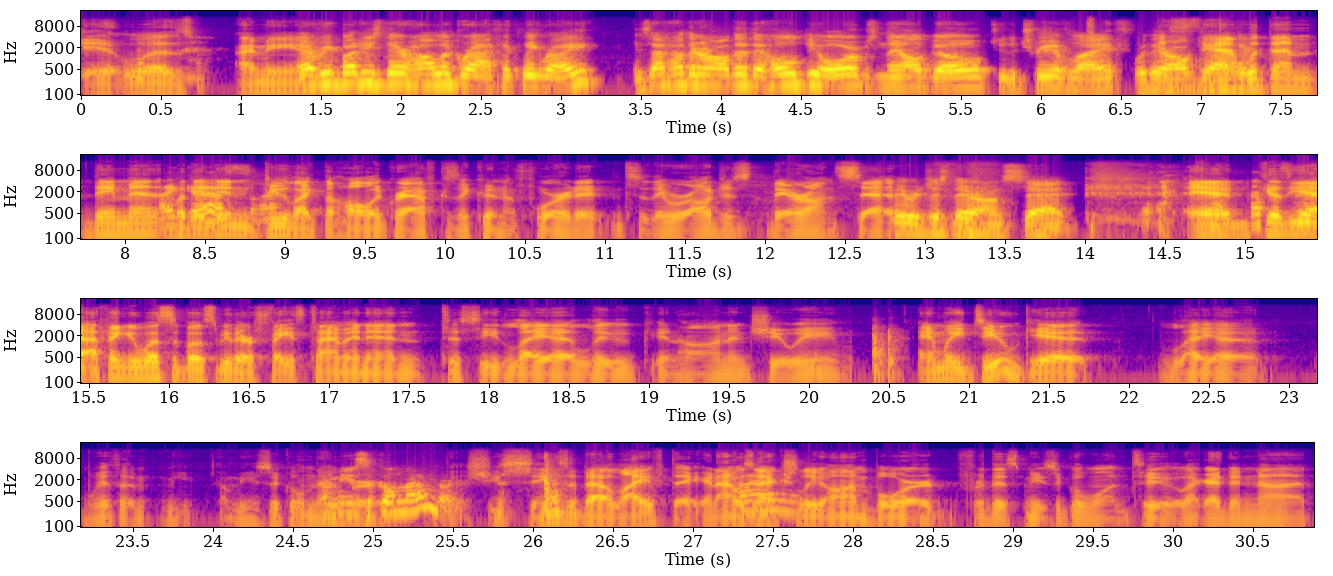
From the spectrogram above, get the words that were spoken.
It was. I mean, Everybody's there holographically, right? Is that how they're all there? They hold the orbs and they all go to the tree of life where they're Is all that gathered. what them they meant? I but guess. they didn't I- do like the holograph because they couldn't afford it, so they were all just there on set. They were just there on set. and because yeah, I think it was supposed to be their FaceTiming in to see Leia, Luke, and Han and Chewie, and we do get Leia with a, a musical number. A musical number. She sings about Life Day, and I was Wow. actually on board for this musical one too. Like I did not.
